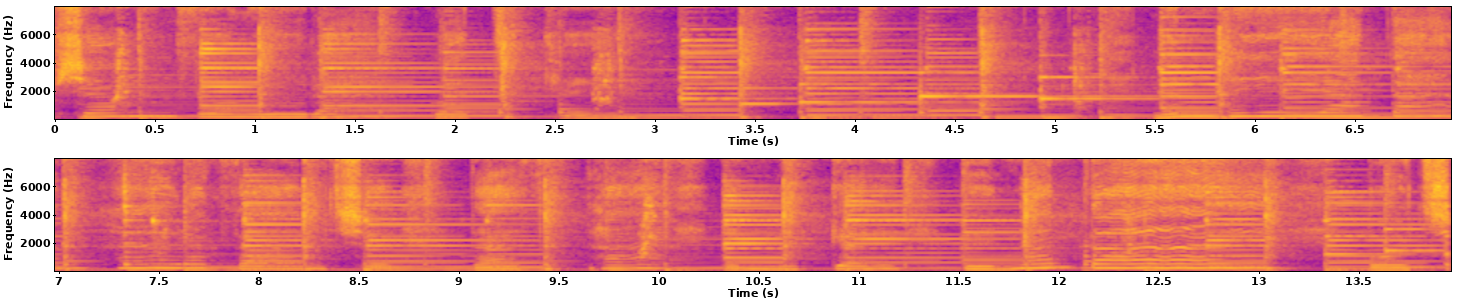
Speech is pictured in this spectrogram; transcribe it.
บช้ำฟวงอุรากว่าที่เคยมันพยายามตามหารักตามเชยแต่สุดท้ายเป็นมาเกยตื่นน้ำตายโปรดจ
